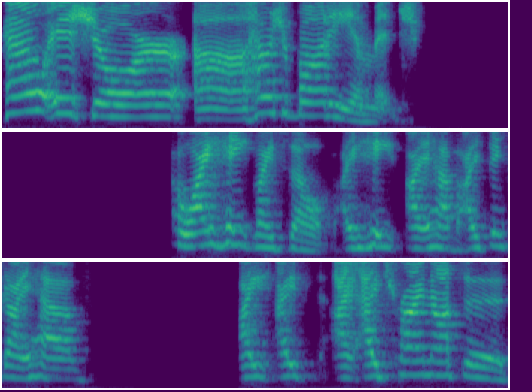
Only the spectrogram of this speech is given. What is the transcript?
How is your uh how's your body image? Oh, I hate myself. I hate I have I think I have I I I, I try not to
